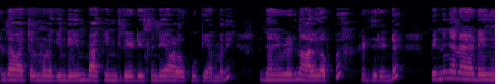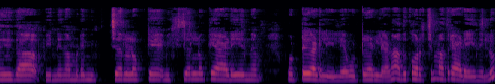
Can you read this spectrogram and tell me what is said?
എന്താ വറ്റൽമുളകിന്റെയും ബാക്കി ഇൻഗ്രീഡിയൻസിന്റെയും അളവ് കൂട്ടിയാൽ മതി. ഞാനിവിടെ ഒരു നാല് കപ്പ് എടുത്തിട്ടുണ്ട്. പിന്നെ ഞാൻ ആഡ് ചെയ്യുന്നത് ഇതാ പിന്നെ നമ്മുടെ മിക്സറിലൊക്കെ മിക്സറിലൊക്കെ ആഡ് ചെയ്യുന്ന പൊട്ടുകടലയില്ലേ? പൊട്ടുകടലയാണ്. അത് കുറച്ച് മാത്രമേ ആഡ് ചെയ്യുന്നുള്ളൂ.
